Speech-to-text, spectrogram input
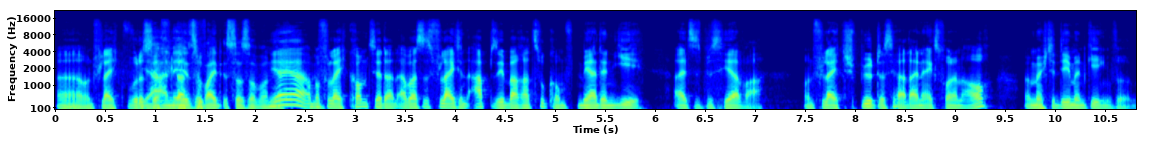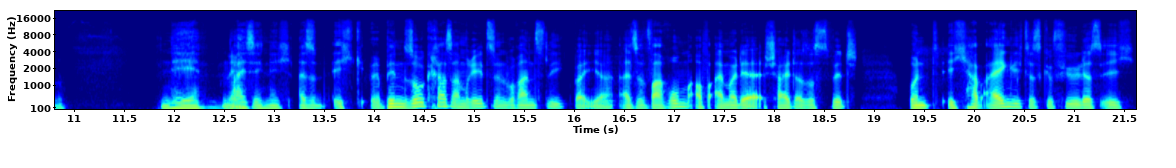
Äh, Und vielleicht würde es ja, ja, nee, dazu so weit ist das aber nicht. Ja, ja, aber vielleicht kommt es ja dann, aber es ist vielleicht in absehbarer Zukunft mehr denn je, als es bisher war. Und vielleicht spürt das ja deine Ex-Freundin auch und möchte dem entgegenwirken. Nee, Nee. weiß ich nicht. Also ich bin so krass am Rätseln, woran es liegt bei ihr. Also warum auf einmal der Schalter so switcht. Und ich habe eigentlich das Gefühl, dass ich,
